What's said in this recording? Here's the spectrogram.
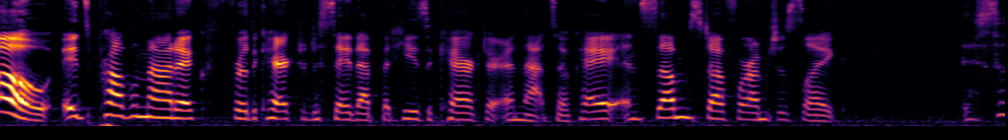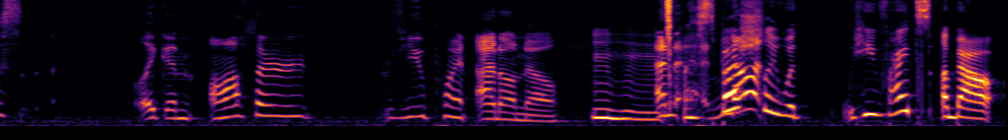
oh, it's problematic for the character to say that, but he's a character and that's okay. And some stuff where I'm just like, is this like an author viewpoint? I don't know. Mm-hmm. And especially with he writes about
